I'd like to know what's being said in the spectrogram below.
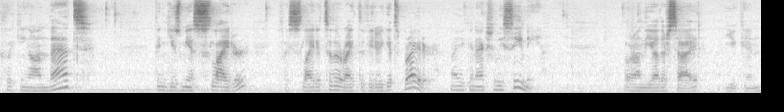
Clicking on that then gives me a slider. If I slide it to the right, the video gets brighter. Now you can actually see me. Or on the other side, you can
